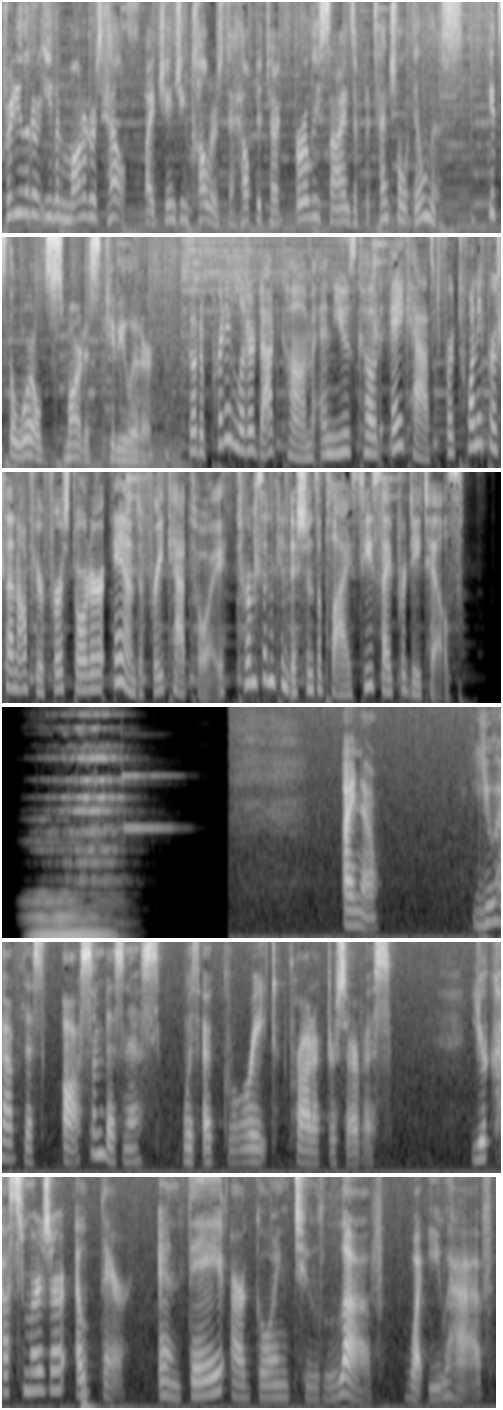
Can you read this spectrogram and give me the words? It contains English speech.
Pretty Litter even monitors health by changing colors to help detect early signs of potential illness. It's the world's smartest kitty litter. Go to prettylitter.com and use code ACAST for 20% off your first order and a free cat toy. Terms and conditions apply. See site for details. I know. You have this awesome business with a great product or service. Your customers are out there and they are going to love what you have.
